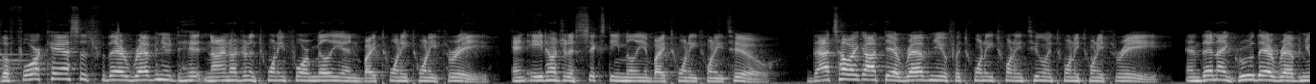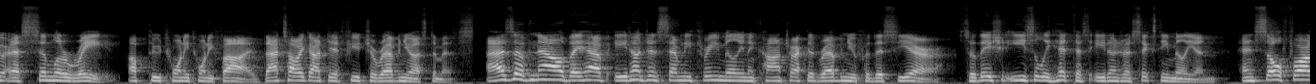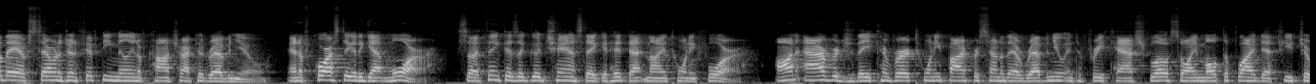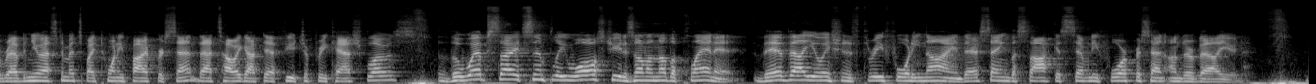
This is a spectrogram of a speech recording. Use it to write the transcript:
The forecast is for their revenue to hit 924 million by 2023 and 860 million by 2022. That's how I got their revenue for 2022 and 2023 and then I grew their revenue at a similar rate up through 2025. That's how I got their future revenue estimates. As of now, they have 873 million in contracted revenue for this year, so they should easily hit this 860 million. And so far, they have 750 million of contracted revenue, and of course, they're going to get more. So I think there's a good chance they could hit that 924. On average, they convert 25% of their revenue into free cash flow. So I multiplied their future revenue estimates by 25%. That's how I got their future free cash flows. The website Simply Wall Street is on another planet. Their valuation is 349. They're saying the stock is 74% undervalued.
